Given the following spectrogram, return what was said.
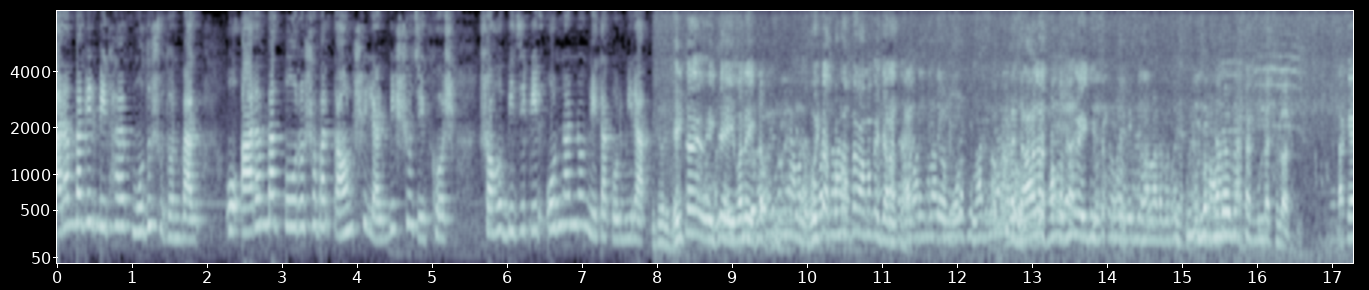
আরামবাগের বিধায়ক মধুসূদন বাগ ও আরামবাগ পৌরসভার কাউন্সিলর বিশ্বজিৎ ঘোষ। সহ বিজেপির অন্যান্য নেতাকর্মীরা এইটা ভুল। ওইটা আমাকে জানালে এই জিনিসটা একটা গুন্ডা ছিল আর কি তাকে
